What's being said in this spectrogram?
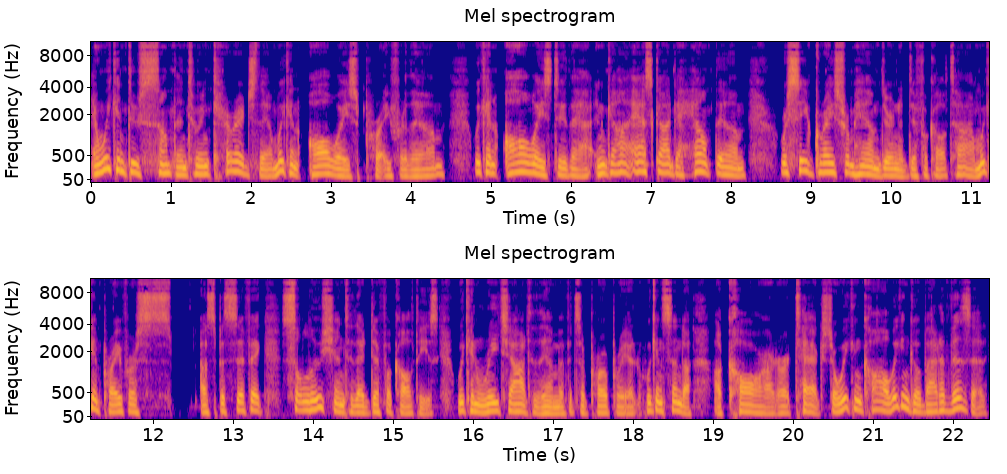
and we can do something to encourage them. We can always pray for them. We can always do that and God, ask God to help them receive grace from Him during a difficult time. We can pray for a specific solution to their difficulties. We can reach out to them if it's appropriate. We can send a, a card or a text, or we can call. We can go by to visit.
